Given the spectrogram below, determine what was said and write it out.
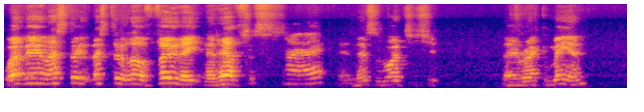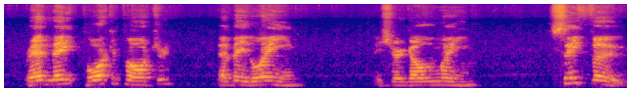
Well, then let's do let's do a little food eating that helps us. All right. And this is what you should they recommend: red meat, pork, and poultry. That'd be lean. Be sure to go lean. Seafood.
